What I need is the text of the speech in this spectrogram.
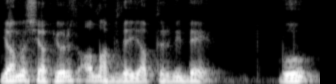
yanlış yapıyoruz, Allah bize yaptırdı değil. Bu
